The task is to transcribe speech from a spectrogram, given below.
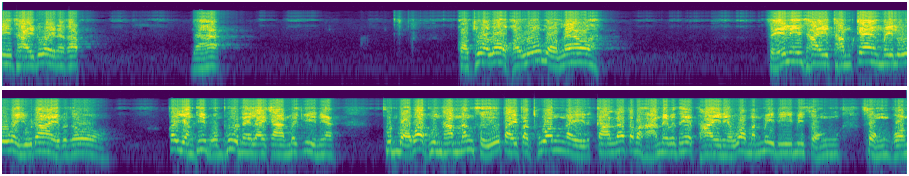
รีไทยด้วยนะครับ นะฮะก็ทั่วโลกเขารู้หมดแล้วเสรีไทยทำแกล้งไม่รู้ไปอยู่ได้ปะโทก็อย่างที่ผมพูดในรายการเมื่อกี้เนี่ย คุณบอกว่าคุณทำหนังสือไปประท้วงไงการรัฐประหารในประเทศไทยเนี่ยว่ามันไม่ดีมีส่งส่งผล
